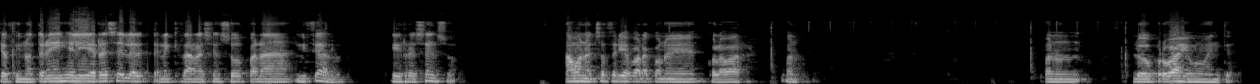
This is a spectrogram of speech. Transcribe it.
Que si no tenéis el IRS le tenéis que dar al sensor para iniciarlo. IRS sensor. Ah, bueno, esto sería para con, con la barra. Bueno. Bueno, lo probáis igualmente.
